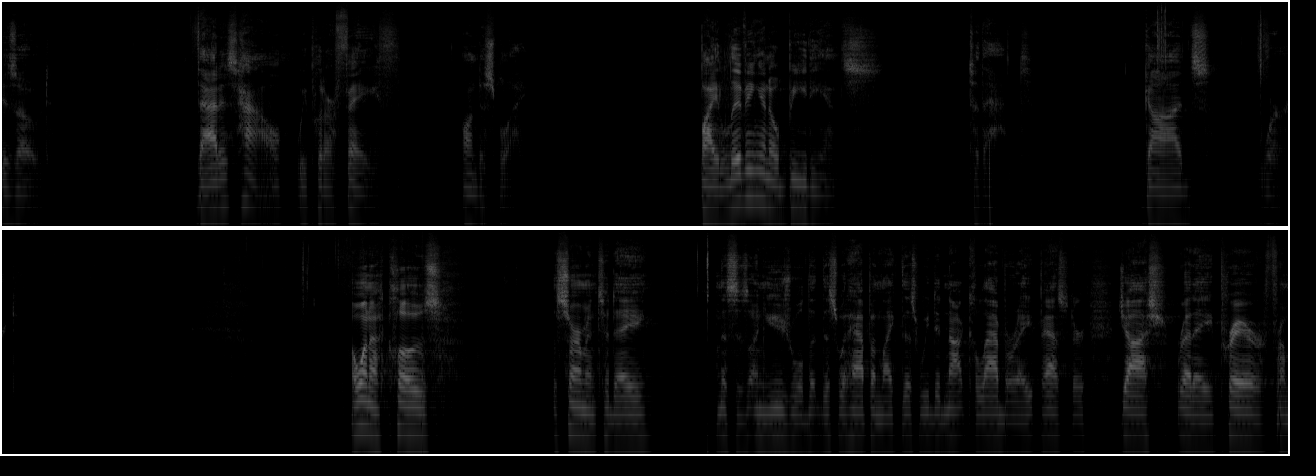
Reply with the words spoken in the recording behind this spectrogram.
is owed. That is how we put our faith on display. By living in obedience to that. God's Word. I want to close the sermon today. This is unusual that this would happen like this. We did not collaborate. Pastor Josh read a prayer from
